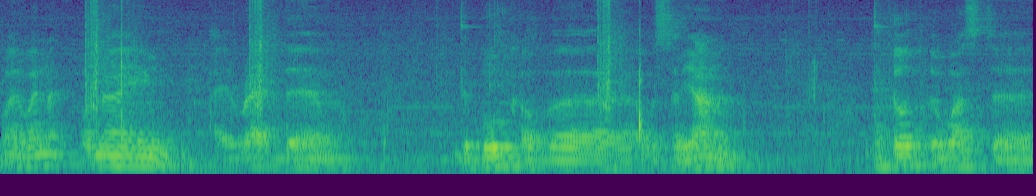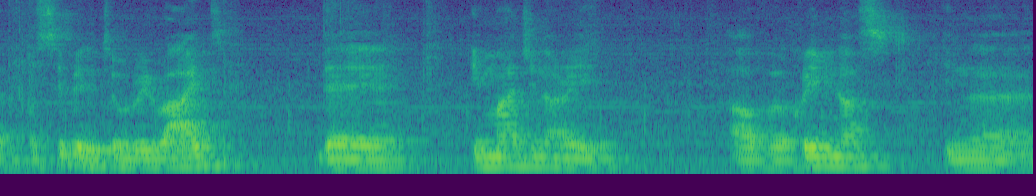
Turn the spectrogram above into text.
Well, when, when I, I read the, the book of, uh, of Saviano, I thought there was the possibility to rewrite the imaginary of uh, criminals in, uh,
